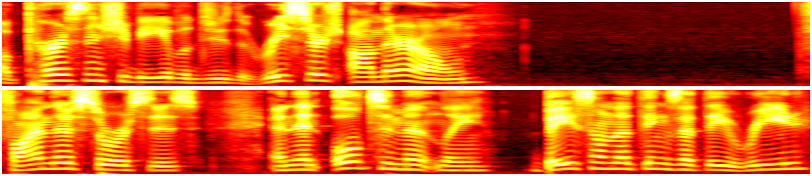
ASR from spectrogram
a person should be able to do the research on their own, find their sources, and then ultimately based on the things that they read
